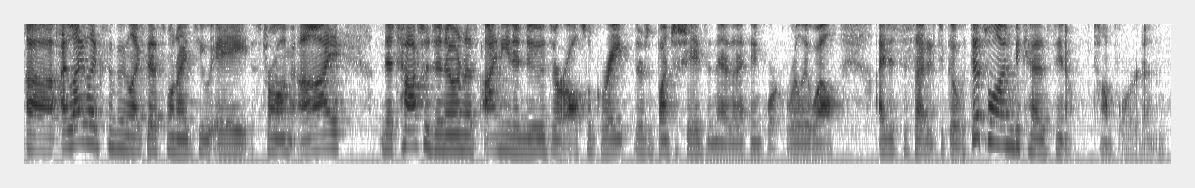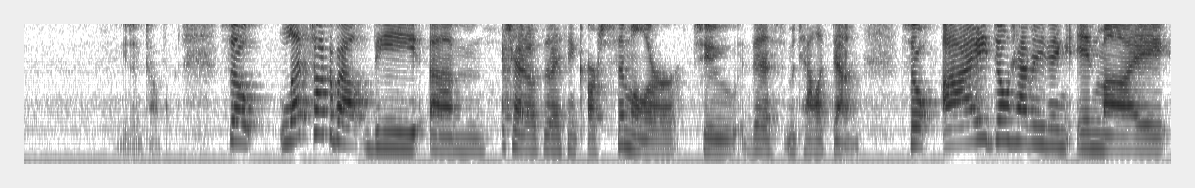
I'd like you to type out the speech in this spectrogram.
Uh, I like like something like this when I do a strong eye. Natasha Denona's I Need a Nudes are also great. There's a bunch of shades in there that I think work really well. I just decided to go with this one because, you know, Tom Ford and using Tom Ford. So let's talk about the um, eyeshadows that I think are similar to this metallic denim. So I don't have anything in my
